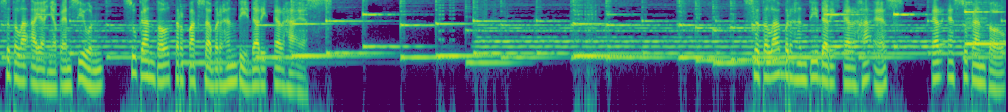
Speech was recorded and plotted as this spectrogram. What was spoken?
setelah ayahnya pensiun, Sukanto terpaksa berhenti dari RHS. Setelah berhenti dari RHS, RS Sukanto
